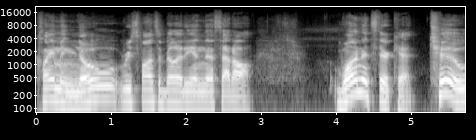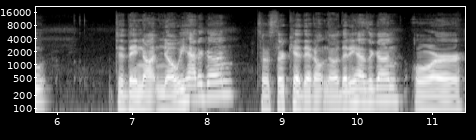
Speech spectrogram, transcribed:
claiming no responsibility in this at all. One, it's their kid. Two, did they not know he had a gun? So it's their kid. They don't know that he has a gun, or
